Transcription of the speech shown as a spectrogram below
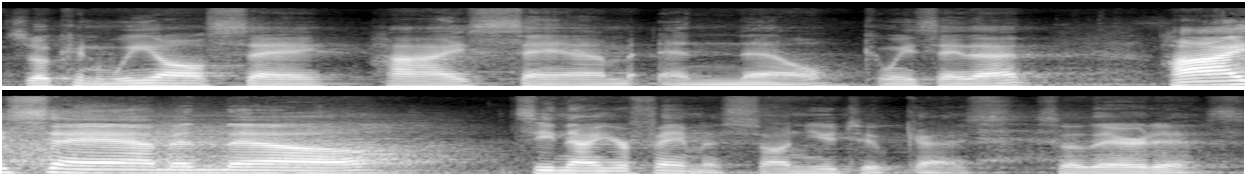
So, can we all say, Hi, Sam and Nell? Can we say that? Hi, Sam and Nell. See, now you're famous on YouTube, guys. So there it is.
